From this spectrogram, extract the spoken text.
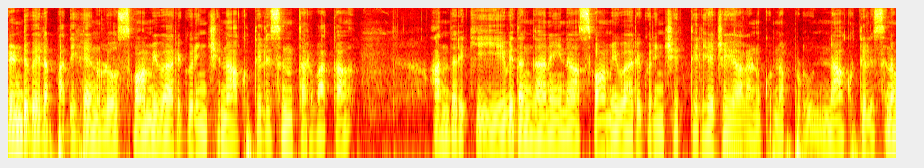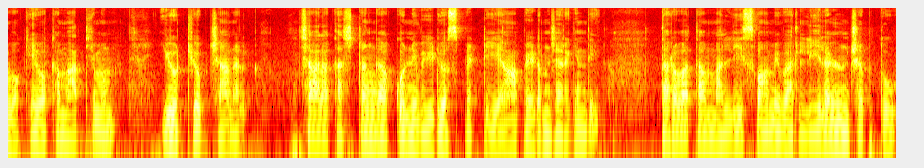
రెండు వేల పదిహేనులో స్వామివారి గురించి నాకు తెలిసిన తర్వాత అందరికీ ఏ విధంగానైనా స్వామివారి గురించి తెలియజేయాలనుకున్నప్పుడు నాకు తెలిసిన ఒకే ఒక మాధ్యమం యూట్యూబ్ ఛానల్. చాలా కష్టంగా కొన్ని వీడియోస్ పెట్టి ఆపేయడం జరిగింది. తర్వాత మళ్ళీ స్వామివారి లీలలను చెప్తూ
